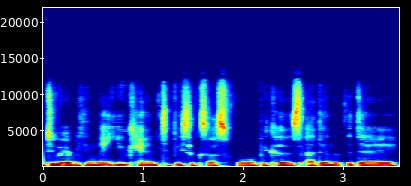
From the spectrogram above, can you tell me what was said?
do everything that you can to be successful because at the end of the day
